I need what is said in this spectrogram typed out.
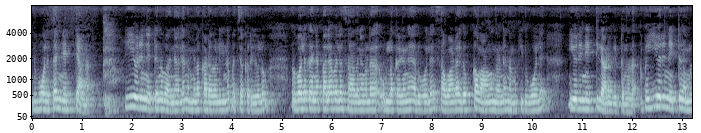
ഇതുപോലത്തെ നെറ്റാണ് ഈ ഒരു നെറ്റ് എന്ന് പറഞ്ഞാൽ നമ്മൾ കടകളിൽ നിന്ന് പച്ചക്കറികളും അതുപോലെ തന്നെ പല പല സാധനങ്ങൾ ഉരുളക്കിഴങ്ങ് അതുപോലെ സവാള ഇതൊക്കെ വാങ്ങുന്നുണ്ടെങ്കിൽ നമുക്ക് ഇതുപോലെ ഈ ഒരു നെറ്റിലാണ് കിട്ടുന്നത്. അപ്പോൾ ഈ ഒരു നെറ്റ് നമ്മൾ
